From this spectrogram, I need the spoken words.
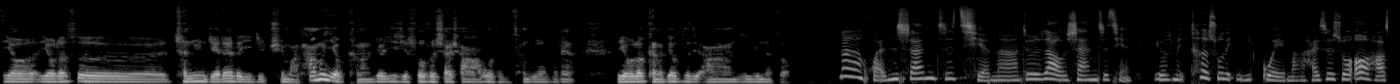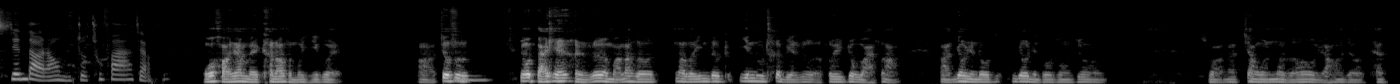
有有的是成群结队的一起去嘛，他们有可能就一起说说笑笑啊，或者是唱歌之类的；有的可能就自己安安静静的走。那环山之前呢，就是绕山之前有什么特殊的仪轨吗？还是说，哦，好，时间到，然后我们就出发这样子？我好像没看到什么仪轨，啊，就是因为白天很热嘛，那时候那时候印度印度特别热，所以就晚上啊六点多六点多钟就。是吧？那降温了之后，然后就开始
